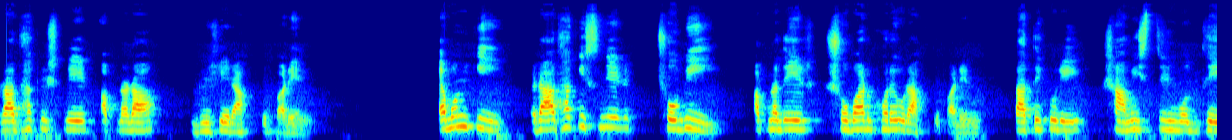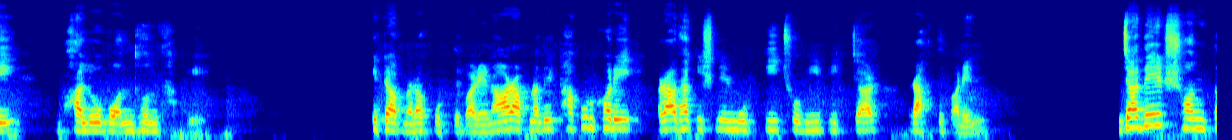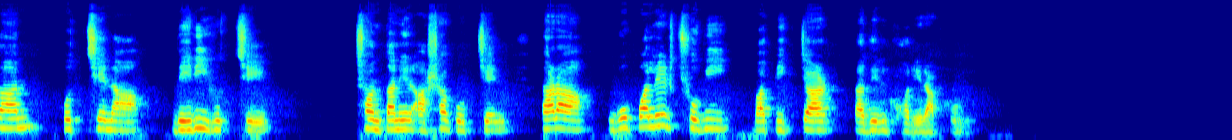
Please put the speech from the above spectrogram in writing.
রাধাকৃষ্ণের আপনারা গৃহে রাখতে পারেন। এমনকি রাধাকৃষ্ণের ছবি আপনাদের শোবার ঘরেও রাখতে পারেন। তাতে করে স্বামী স্ত্রীর মধ্যে ভালো বন্ধন থাকে। এটা আপনারা করতে পারেন। আর আপনাদের ঠাকুর ঘরে রাধাকৃষ্ণের মূর্তি, ছবি পিকচার রাখতে পারেন। যাদের সন্তান হচ্ছে না, দেরি হচ্ছে, সন্তানের আশা করছেন, তারা গোপালের ছবি বা পিকচার তাদের ঘরে রাখুন।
